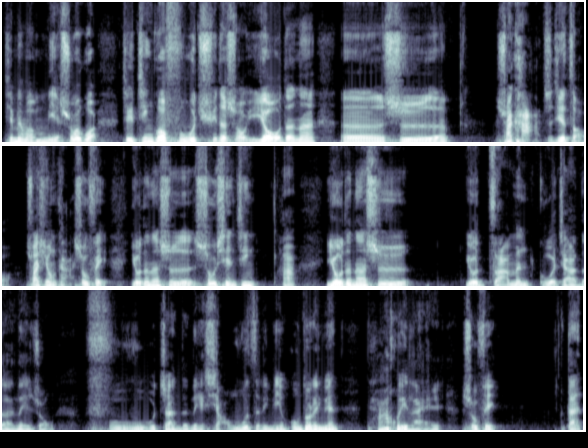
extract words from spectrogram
前面我们也说过，这个经过服务区的时候，有的呢，呃是刷卡直接走，刷信用卡收费；有的呢是收现金，哈；有的呢是。有咱们国家的那种服务站的那个小屋子，里面有工作人员，他会来收费。但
